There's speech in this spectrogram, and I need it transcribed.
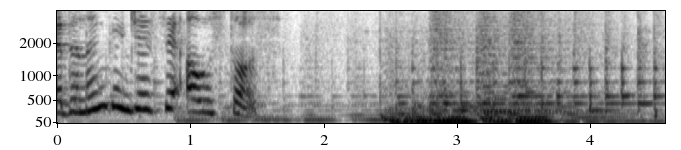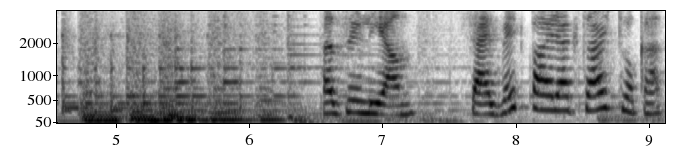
Kadının Güncesi Ağustos. Hazırlayan Selvet Bayraktar Tokat.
